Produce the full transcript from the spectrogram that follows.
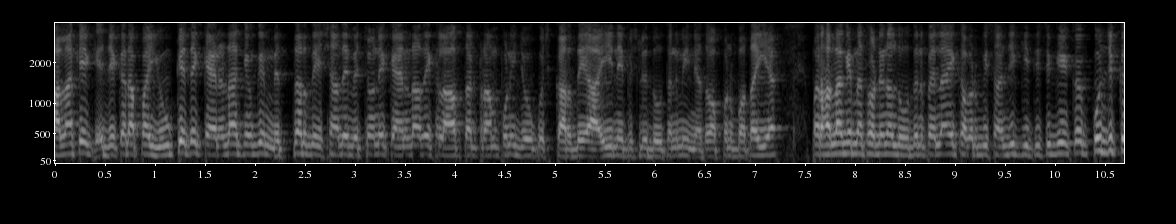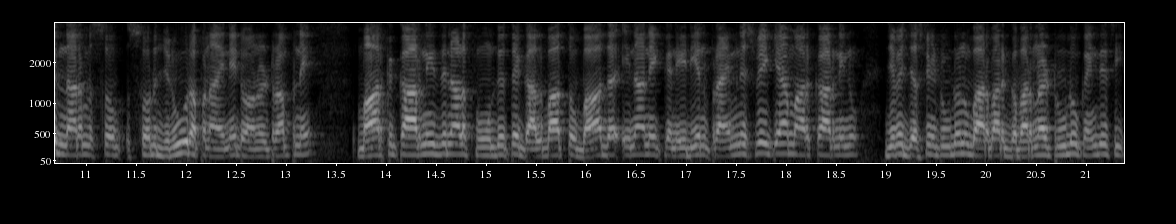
ਹਾਲਾਂਕਿ ਜੇਕਰ ਆਪਾਂ ਯੂਕੇ ਤੇ ਕੈਨੇਡਾ ਕਿਉਂਕਿ ਮਿੱਤਰ ਦੇਸ਼ਾਂ ਦੇ ਵਿੱਚੋਂ ਨੇ ਕੈਨੇਡਾ ਦੇ ਖਿਲਾਫ ਤਾਂ ਟਰੰਪ ਹੁਣੀ ਜੋ ਕੁਝ ਕਰਦੇ ਆ ਹੀ ਨੇ ਪਿਛਲੇ 2-3 ਮਹੀਨਿਆਂ ਤੋਂ, ਆਪਾਂ ਨੂੰ ਪਤਾ ਹੀ ਆ। ਪਰ ਹਾਲਾਂਕਿ ਮੈਂ ਤੁਹਾਡੇ ਨਾਲ 2 ਦਿਨ ਪਹਿਲਾਂ ਇਹ ਖਬਰ ਵੀ ਸਾਂਝੀ ਕੀਤੀ ਸੀ ਕਿ ਕੁਝ ਕੁ ਨਰਮ ਸੁ- ਸੁਰ ਜ਼ਰੂਰ ਅਪਣਾਏ ਨੇ ਡੋਨਲਡ ਟਰੰਪ ਨੇ। ਮਾਰਕ ਕਾਰਨੀ ਦੇ ਨਾਲ ਫੋਨ ਦੇ ਉੱਤੇ ਗੱਲਬਾਤ ਤੋਂ ਬਾਅਦ ਇਹਨਾਂ ਨੇ ਕੈਨੇਡੀਅਨ ਪ੍ਰਾਈਮ ਮਿਨਿਸਟਰ ਹੀ ਕਿਹਾ ਮਾਰਕ ਕਾਰਨੀ ਨੂੰ, ਜਿਵੇਂ ਜਸਟਿਨ ਟਰੂਡੋ ਨੂੰ ਬਾਰ-ਬਾਰ ਗਵਰਨਰ ਟਰੂਡੋ ਕਹਿੰਦੇ ਸੀ।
